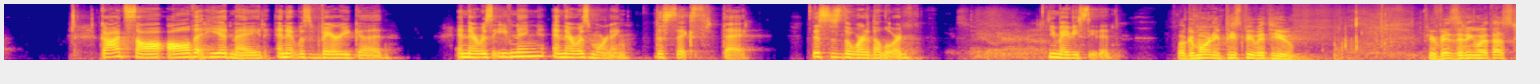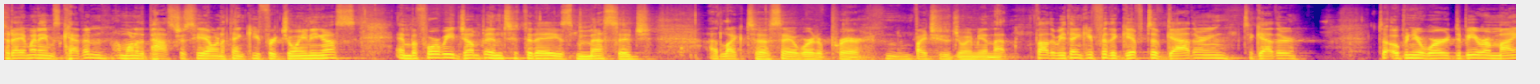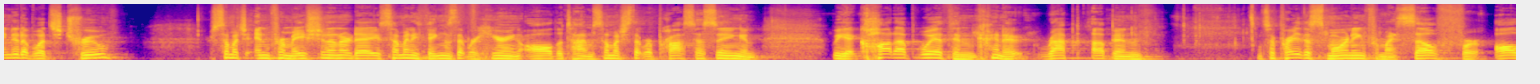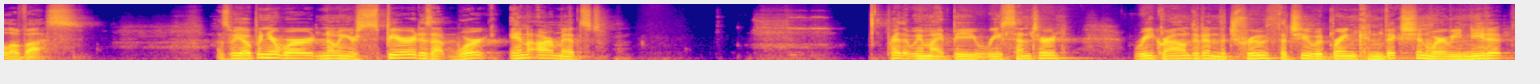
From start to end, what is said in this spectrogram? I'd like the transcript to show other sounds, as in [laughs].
God saw all that he had made, and it was very good. And there was evening and there was morning, the sixth day. This is the word of the Lord. You may be seated. Well, good morning. Peace be with you. If you're visiting with us today, my name is Kevin. I'm one of the pastors here. I want to thank you for joining us. And before we jump into today's message, I'd like to say a word of prayer invite you to join me in that. Father, we thank you for the gift of gathering together to open your word, to be reminded of what's true. There's so much information in our day, so many things that we're hearing all the time, so much that we're processing and we get caught up with and kind of wrapped up in. So pray this morning for myself, for all of us. As we open your word, knowing your spirit is at work in our midst, Pray that we might be recentered, regrounded in the truth, that you would bring conviction where we need it,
